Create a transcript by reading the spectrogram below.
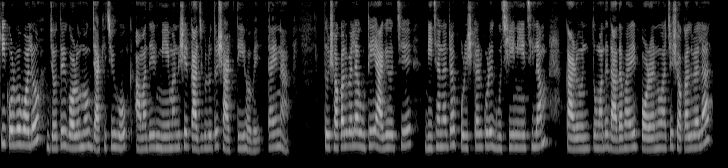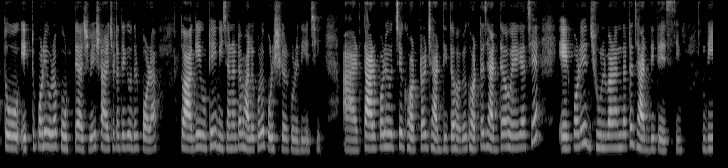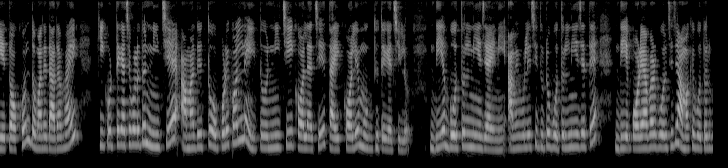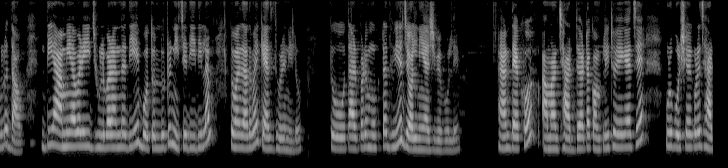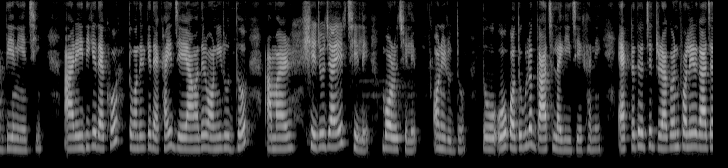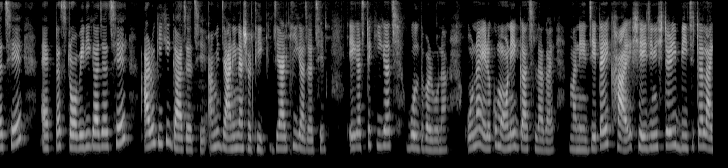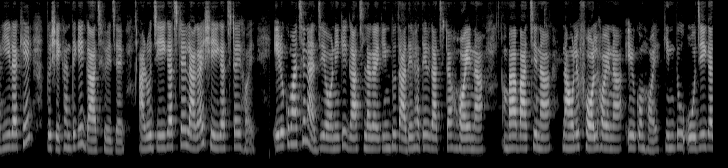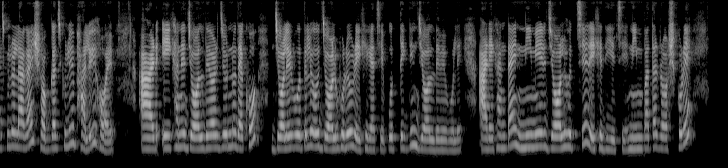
কী করব বলো? যতই গরম হোক, যা কিছু হোক, আমাদের মেয়ে মানুষের কাজগুলো তো সারতেই হবে, তাই না? তো সকালবেলা উঠেই আগে হচ্ছে বিছানাটা পরিষ্কার করে গুছিয়ে নিয়েছিলাম। কারণ তোমাদের দাদা ভাইয়ের পড়ানো আছে সকালবেলা, তো একটু পরে ওরা পড়তে আসবে, সাড়ে ছটা থেকে ওদের পড়া। তো আগে উঠেই বিছানাটা ভালো করে পরিষ্কার করে দিয়েছি। আর তারপরে হচ্ছে ঘরটার ঝাড় দিতে হবে। ঘরটা ঝাড় দেওয়া হয়ে গেছে। এরপরে ঝুল বারান্দাটা ঝাড় দিতে এসছি। দিয়ে তখন তোমাদের দাদা ভাই কী করতে গেছে বলো তো? নিচে আমাদের তো ওপরে কল নেই, তো নিচেই কল আছে, তাই কলে মুখ ধুতে গেছিল। দিয়ে বোতল নিয়ে যায়নি। আমি বলেছি, দুটো বোতল নিয়ে যেতে। দিয়ে পরে আবার বলছে যে, আমাকে বোতলগুলো দাও। দিয়ে আমি আবার এই ঝুল বারান্দা দিয়ে বোতল দুটো নিচে দিয়ে দিলাম। তোমার দাদাভাই ক্যাশ ধরে নিল। তো তারপরে মুখটা ধুয়ে জল নিয়ে আসবে বলে। আর দেখো, আমার ঝাড় দেওয়াটা কমপ্লিট হয়ে গেছে। পুরো পরিষ্কার করে ঝাড় দিয়ে নিয়েছি। আর এই দিকে দেখো, তোমাদেরকে দেখাই যে আমাদের অনিরুদ্ধ আমার সেজো জায়ের ছেলে, বড় ছেলে, অনিরুদ্ধ। তো ও কতগুলো গাছ লাগিয়েছে এখানে। একটাতে হচ্ছে ড্রাগন ফলের গাছ আছে, একটা স্ট্রবেরি গাছ আছে, আরও কি কি গাছ আছে? আমি জানি না সঠিক যে আর কি গাছ আছে। এই গাছটা কী গাছ বলতে পারব না। ও না এরকম অনেক গাছ লাগায়। মানে যেটাই খায় সেই জিনিসটারই বীজটা লাগিয়ে রাখে, তো সেখান থেকে গাছ হয়ে যায়। আরও যেই গাছটায় লাগায় সেই গাছটাই হয়। এরকম আছে না যে অনেকে গাছ লাগায় কিন্তু তাদের হাতের গাছটা হয় না বা বাঁচে না না হলে ফল হয় না, এরকম হয়। কিন্তু ও যেই গাছগুলো লাগায় সব গাছগুলোই ভালোই হয়। আর এইখানে জল দেওয়ার জন্য দেখো জলের বোতলে ও জল ভরেও রেখে গেছে, প্রত্যেক দিন জল দেবে বলে। আর এখানটায় নিমের জল হচ্ছে রেখে দিয়েছে, নিম পাতার রস করে।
